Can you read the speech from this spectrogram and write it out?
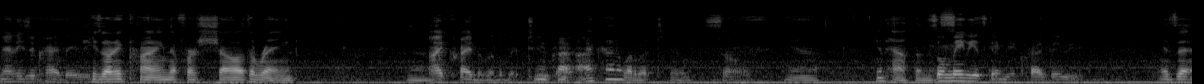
Manny's a crybaby. She's already crying the first show of the reign. Yeah. I cried a little bit too. You cry, I cried a little bit too. So, Yeah, it happens. so maybe it's gonna be a crybaby. Is it?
